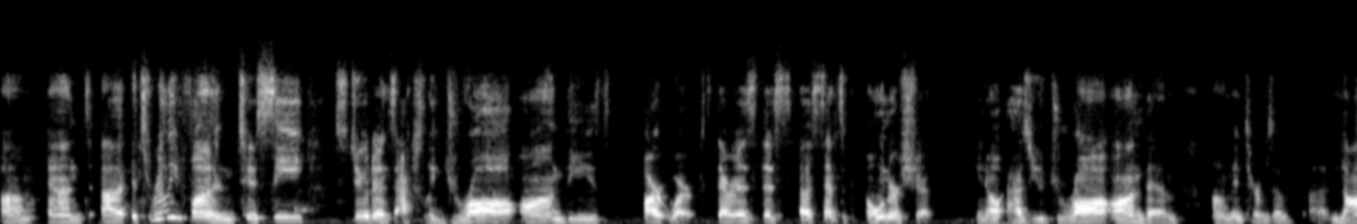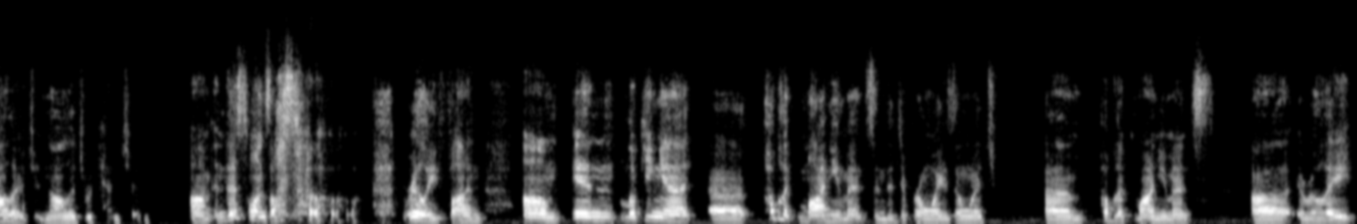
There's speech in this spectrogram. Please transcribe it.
Um, and uh, it's really fun to see students actually draw on these artworks. There is this uh, sense of ownership, you know, as you draw on them um, in terms of uh, knowledge and knowledge retention. Um, and this one's also really fun um, in looking at uh, public monuments and the different ways in which um, public monuments uh, relate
